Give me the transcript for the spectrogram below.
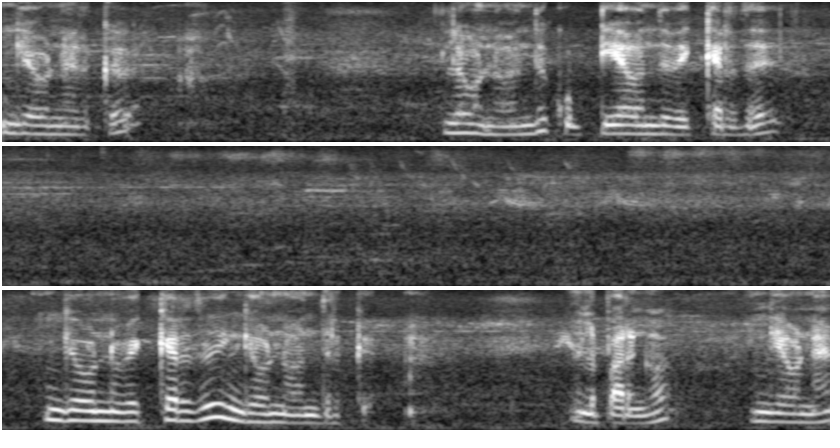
இங்கே ஒன்று இருக்குது இதில் ஒன்று வந்து குட்டியாக வந்து வைக்கிறது. இங்கே ஒன்று வைக்கிறது இங்கே ஒன்று வந்திருக்கு. இதில் பாருங்கள் இங்கே ஒன்று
